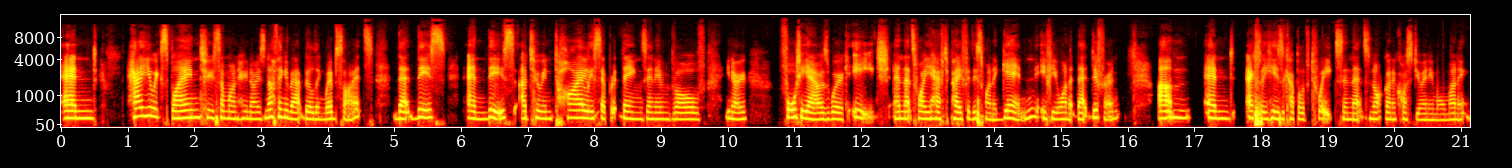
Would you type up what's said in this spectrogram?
And how you explain to someone who knows nothing about building websites that this and this are two entirely separate things and involve, you know, 40 hours work each, and that's why you have to pay for this one again if you want it that different. Um, and actually, here's a couple of tweaks, and that's not going to cost you any more money.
